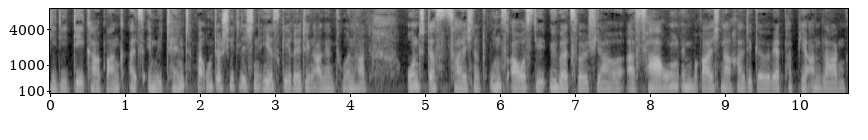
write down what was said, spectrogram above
die die DK Bank als Emittent bei unterschiedlichen ESG-Rating-Agenturen hat. Und das zeichnet uns aus, die über zwölf Jahre Erfahrung im Bereich nachhaltige Wertpapieranlagen.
